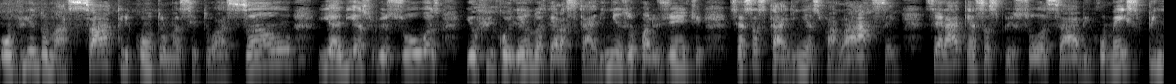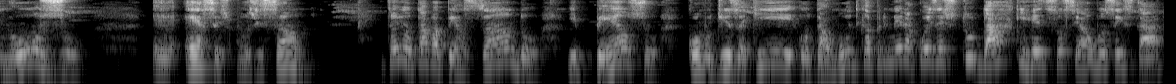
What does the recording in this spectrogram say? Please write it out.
ouvindo massacre contra uma situação, e ali as pessoas, eu fico olhando aquelas carinhas, eu falo, gente, se essas carinhas falassem, será que essas pessoas sabem como é espinhoso é, essa exposição? Então eu estava pensando e penso, como diz aqui o Talmud, que a primeira coisa é estudar que rede social você está,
